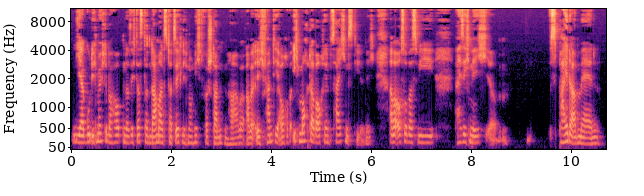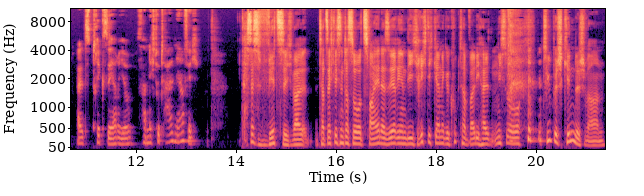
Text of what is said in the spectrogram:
Ja gut, ich möchte behaupten, dass ich das dann damals tatsächlich noch nicht verstanden habe. Aber ich fand die auch, ich mochte aber auch den Zeichenstil nicht. Aber auch sowas wie, weiß ich nicht, ähm, Spider-Man als Trickserie fand ich total nervig. Das ist witzig, weil tatsächlich sind das so zwei der Serien, die ich richtig gerne geguckt habe, weil die halt nicht so typisch kindisch waren.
